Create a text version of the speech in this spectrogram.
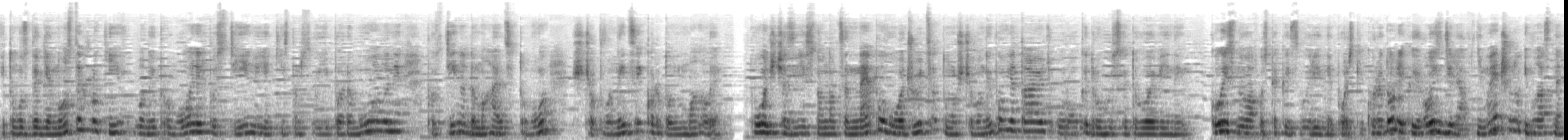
і тому з 90-х років вони проводять постійно якісь там свої перемовини, постійно домагаються того, щоб вони цей кордон мали. Польща, звісно, на це не погоджується, тому що вони пам'ятають уроки Другої світової війни. Коли існував ось такий своєрідний польський коридор, який розділяв Німеччину і, власне,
